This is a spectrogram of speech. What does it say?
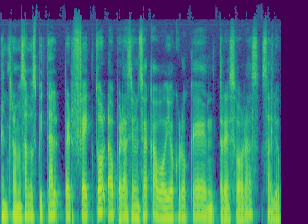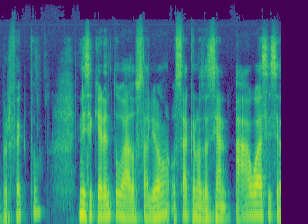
Entramos al hospital, perfecto, la operación se acabó yo creo que en tres horas, salió perfecto. Ni siquiera entubado salió, o sea que nos decían agua, si se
